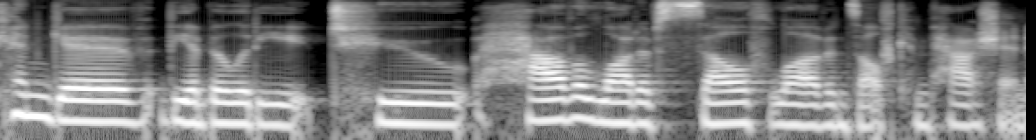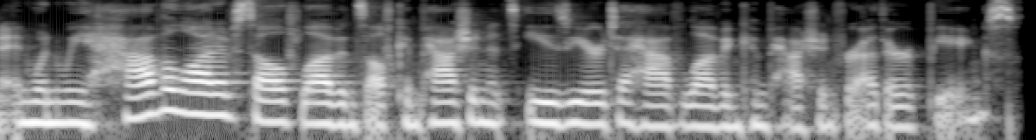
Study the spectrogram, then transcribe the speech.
can give the ability to have a lot of self love and self compassion. And when we have a lot of self love and self compassion, it's easier to have love and compassion for other beings.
